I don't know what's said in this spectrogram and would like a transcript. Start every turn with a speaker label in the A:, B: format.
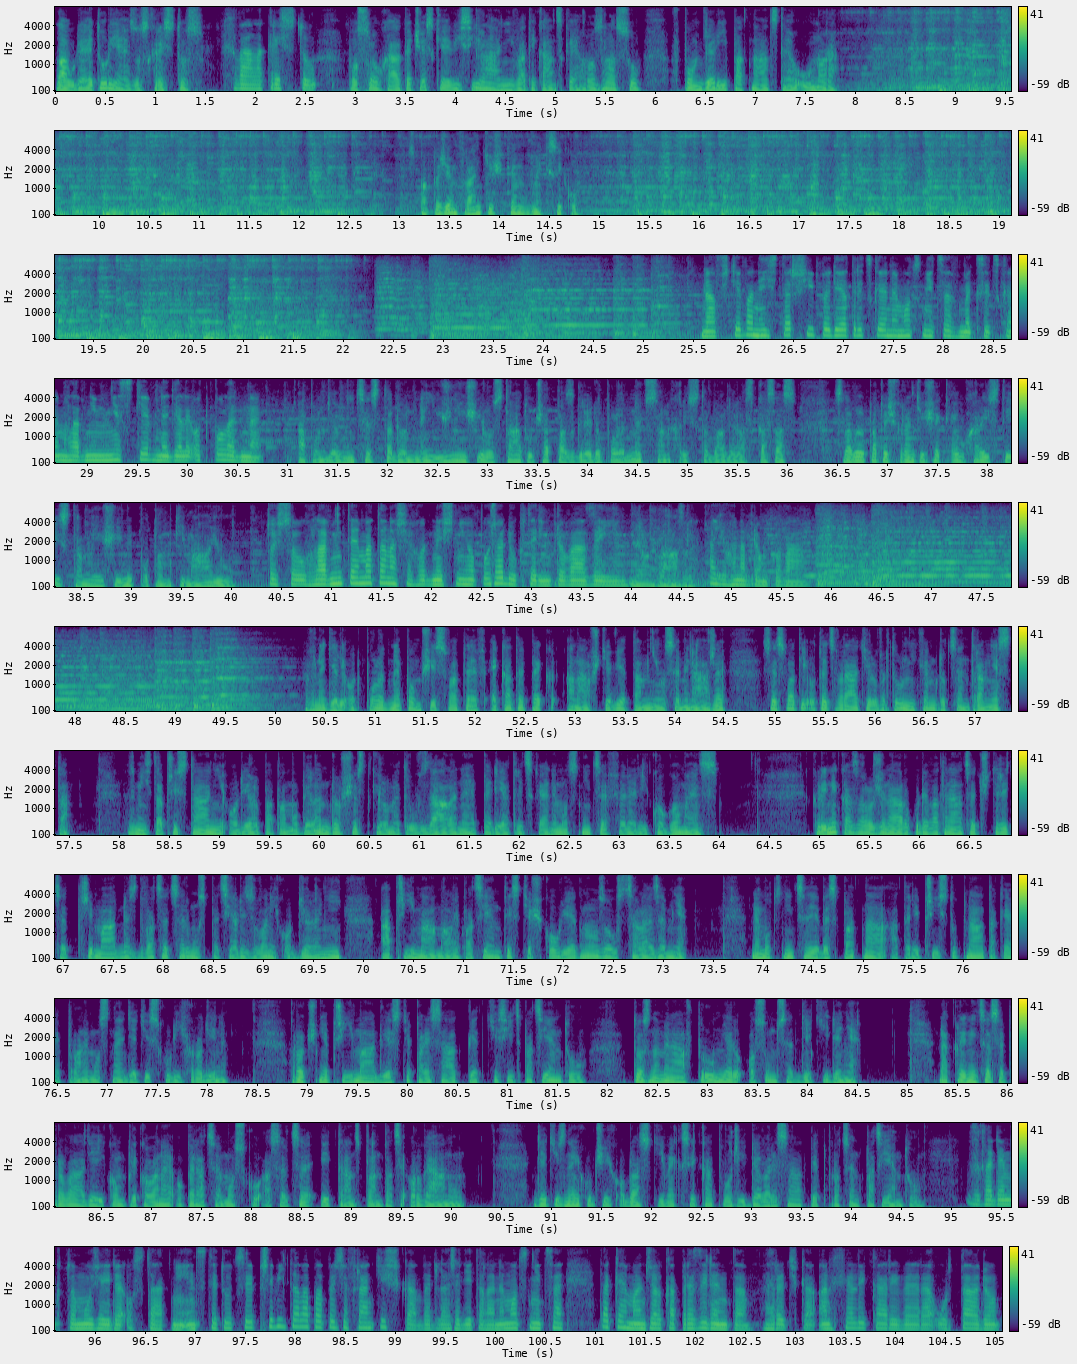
A: Laudetur Jezus Christus.
B: Chvála Kristu.
A: Posloucháte české vysílání Vatikánského rozhlasu v pondělí 15. února. S papežem Františkem v Mexiku.
B: Návštěva nejstarší pediatrické nemocnice v mexickém hlavním městě v neděli odpoledne.
A: A pondělní cesta do nejjižnějšího státu Čapas, kde dopoledne v San Cristobal de las Casas slavil papež František Eucharistii s tamnějšími potomky májů.
B: To jsou hlavní témata našeho dnešního pořadu, kterým provázejí
A: Milan Glázer
B: a Johana Bronková.
A: V neděli odpoledne po mši svaté v Ekatepek a návštěvě tamního semináře se svatý otec vrátil vrtulníkem do centra města. Z místa přistání odjel papamobilem do 6 kilometrů vzdálené pediatrické nemocnice Federico Gomez. Klinika založená roku 1943 má dnes 27 specializovaných oddělení a přijímá malé pacienty s těžkou diagnózou z celé země. Nemocnice je bezplatná a tedy přístupná také pro nemocné děti z chudých rodin. Ročně přijímá 255 tisíc pacientů, to znamená v průměru 800 dětí denně. Na klinice se provádějí komplikované operace mozku a srdce i transplantace orgánů. Děti z nejchudších oblastí Mexika tvoří 95% pacientů.
B: Vzhledem k tomu, že jde o státní instituci, přivítala papeže Františka vedle ředitele nemocnice také manželka prezidenta, herečka Angelika Rivera Hurtado,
